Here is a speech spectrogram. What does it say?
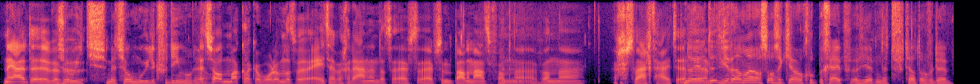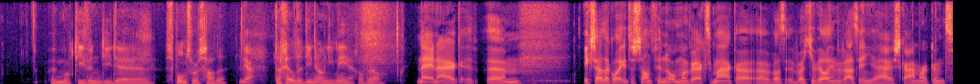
Nou ja, de, we- Zoiets met zo'n moeilijk verdienmodel. Het zal makkelijker worden omdat we eten hebben gedaan. En dat heeft, heeft een bepaalde mate van, eh, van eh, geslaagdheid. En, nou ja, eh, jawel, maar als, als ik jou goed begrijp, eh, je hebt net verteld over de eh, motieven die de sponsors hadden, ja. dan gelden die nou niet meer, of wel? Nee, nou, ik, ehm, ik zou het ook wel interessant vinden om een werk te maken wat, wat je wel inderdaad in je huiskamer kunt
